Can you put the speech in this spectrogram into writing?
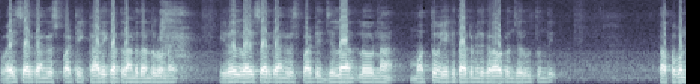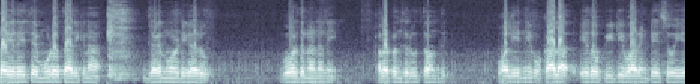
వైఎస్ఆర్ కాంగ్రెస్ పార్టీ కార్యకర్తల అండదండలు ఉన్నాయి. ఈరోజు వైఎస్ఆర్ కాంగ్రెస్ పార్టీ జిల్లాలో ఉన్న మొత్తం ఏకతాటి మీదకి రావడం జరుగుతుంది. తప్పకుండా ఏదైతే మూడో తారీఖున జగన్మోహన్ రెడ్డి గారు గోవర్ధనని కలవటం జరుగుతూ ఉంది. వాళ్ళు ఎన్ని ఒకవేళ ఏదో పీటీ వారంటేసో ఏ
